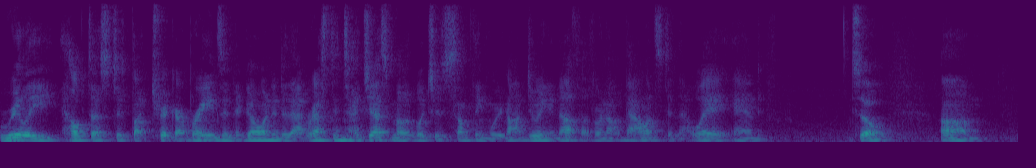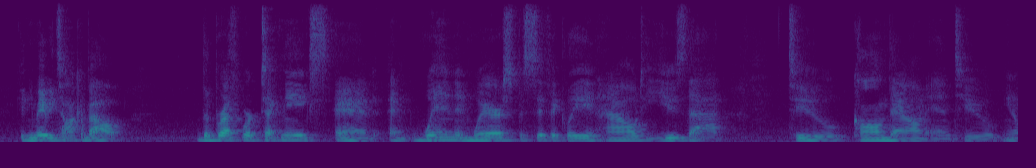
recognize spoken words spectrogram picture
really helped us to like trick our brains into going into that rest and digest mode, which is something we're not doing enough of. We're not balanced in that way. And so, um, can you maybe talk about the breathwork techniques and and when and where specifically and how to use that to calm down and to you know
